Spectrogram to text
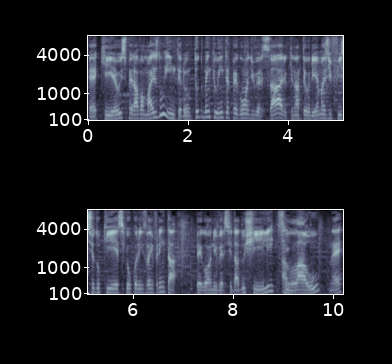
é que eu esperava mais do Inter. Tudo bem que o Inter pegou um adversário que na teoria é mais difícil do que esse que o Corinthians vai enfrentar. Pegou a Universidade do Chile, a Sim. Laú, né?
